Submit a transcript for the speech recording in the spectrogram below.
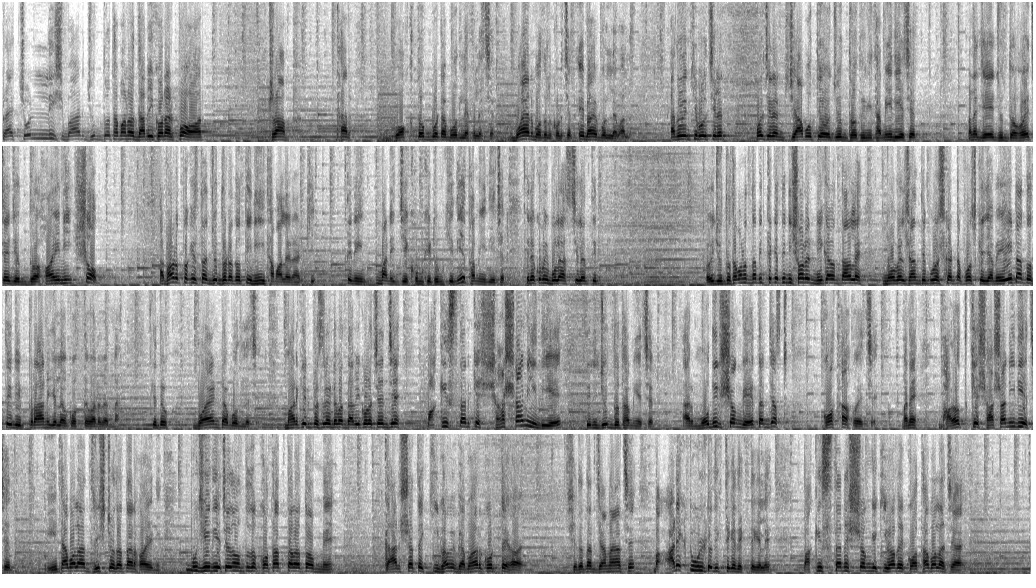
প্রায় চল্লিশ বার যুদ্ধ থামানোর দাবি করার পর ট্রাম্প তার বক্তব্যটা বদলে ফেলেছেন, বয়ান বদল করেছেন। এভাবে বললে ভালো। এতদিন কি বলছিলেন? বলছিলেন, যাবতীয় যুদ্ধ তিনি থামিয়ে দিয়েছেন। মানে যে যুদ্ধ হয়েছে, যুদ্ধ হয়নি, সব। আর ভারত পাকিস্তান যুদ্ধটা তো তিনিই থামালেন আর কি। তিনি বাণিজ্যিক হুমকি টুমকি দিয়ে থামিয়ে দিয়েছেন। এরকমই বলে আসছিলেন তিনি। ওই যুদ্ধ থামানোর দাবির থেকে তিনি সরেননি, কারণ তাহলে নোবেল শান্তি পুরস্কারটা ফসকে যাবে, এটা তো তিনি প্রাণ গেলেও করতে পারবেন না। কিন্তু বয়ানটা বদলেছেন মার্কিন প্রেসিডেন্ট এবার দাবি করেছেন যে পাকিস্তানকে শাসানি দিয়ে তিনি যুদ্ধ থামিয়েছেন, আর মোদির সঙ্গে তার জাস্ট কথা হয়েছে। মানে ভারতকে শাসানি দিয়েছেন, এটা বলা ধৃষ্টতা তার হয়নি। বুঝিয়ে দিয়েছেন অন্তত কথার তারতম্যে, কার সাথে কীভাবে ব্যবহার করতে হয় সেটা তার জানা আছে। বা আরেকটু উল্টো দিক থেকে দেখতে গেলে, পাকিস্তানের সঙ্গে কীভাবে কথা বলা যায়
